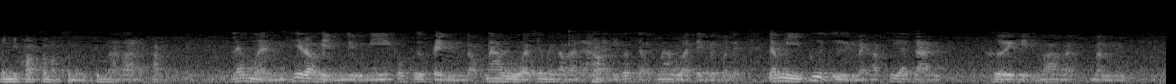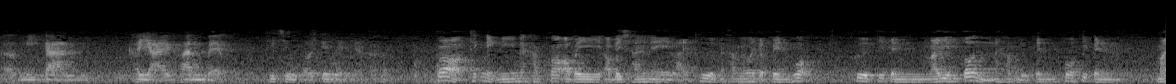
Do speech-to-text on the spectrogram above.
มันมีความสม่ำเสมอขึ้นมาได้ครับ แล้วเหมือนที่เราเห็นอยู่นี้ก็คือเป็นดอกหน้าวัวใช่ไหมครับอาจารครัย์บอันนี้ก็ดอกหน้าวัวเต็มไปหมดเลย แล้วมีพืชอื่นไหมครับ ที่อาจารย์เคยเห็นว่าแบบมันเอ่อมีการขยายพันธุ์แบบที่ชูเคาเจอร์เนี่ยครับก็เทคนิคนี้นะครับ ก็เอาไปเอาไปใช้ในหลายพืชนะครับ ไม่ว่าจะเป็นพวกพืพืชที่เป็นไม้ยืนต้นนะครับ หรือเป็นพวกที่เป็นไม้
